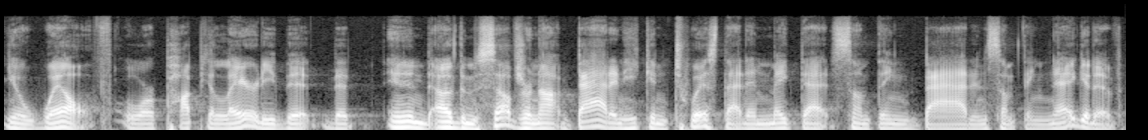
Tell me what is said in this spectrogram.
you know wealth or popularity that that in and of themselves are not bad, and he can twist that and make that something bad and something negative.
